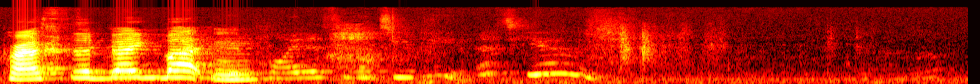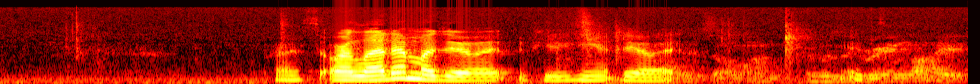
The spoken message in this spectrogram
Press the big button. Point it to the TV. That's huge. Press or let Emma do it if you can't do it. It's on. It was a green light.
